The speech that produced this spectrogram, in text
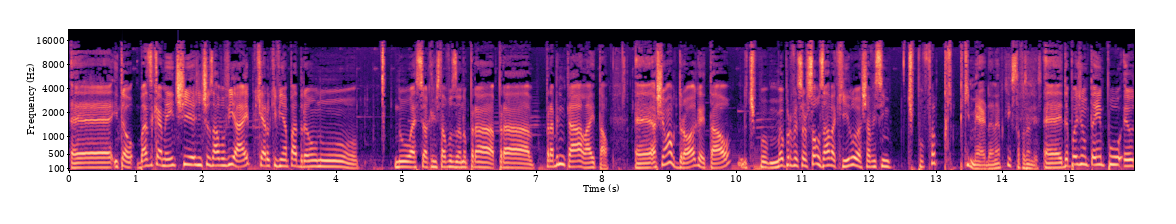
É, então, basicamente a gente usava o VI, porque era o que vinha padrão no, no SEO que a gente tava usando pra, pra, pra brincar lá e tal. É, achei uma droga e tal. Tipo, meu professor só usava aquilo, achava assim, tipo, que, que merda, né? Por que, que você tá fazendo isso? É, depois de um tempo, eu,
